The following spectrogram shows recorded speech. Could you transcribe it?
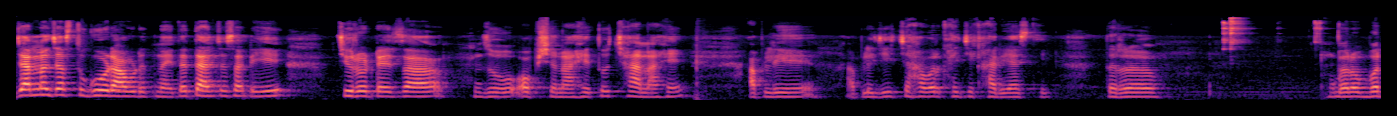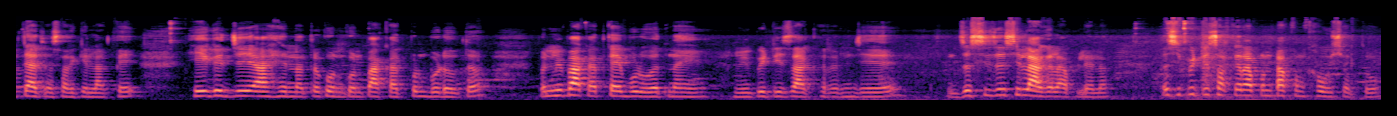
ज्यांना जास्त गोड आवडत नाही तर त्यांच्यासाठी हे चिरोट्याचा जो ऑप्शन आहे तो छान आहे. आपले आपली जी चहावर खायची खारी असते तर बरोबर त्याच्यासारखे लागते. हे जे आहे ना तर कोण कोण पाकात पण बुडवतं. पण मी पाकात काही बुडवत नाही. मी पिठी साखर म्हणजे जशी जशी लागेल आपल्याला तशी पिठी साखर आपण टाकून खाऊ शकतो.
